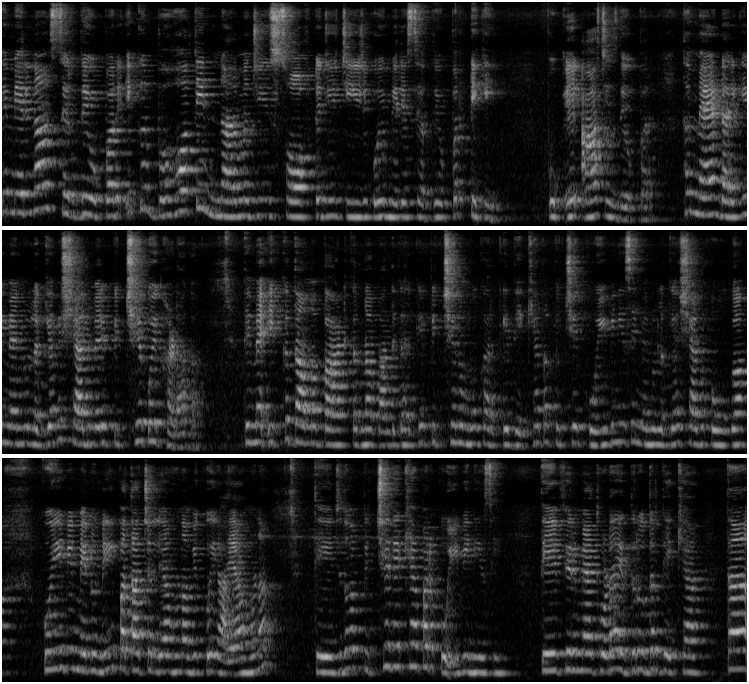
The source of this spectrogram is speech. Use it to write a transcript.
ਤੇ ਮੇਰੇ ਨਾ ਸਿਰ ਦੇ ਉੱਪਰ ਇੱਕ ਬਹੁਤ ਹੀ ਨਰਮ ਜੀ ਸੌਫਟ ਜੀ ਚੀਜ਼ ਕੋਈ ਮੇਰੇ ਸਿਰ ਦੇ ਉੱਪਰ ਟਿਕੀ। ਪੁ- ਇਹ ਆ ਚੀਜ਼ ਦੇ ਉੱਪਰ। ਤਾਂ ਮੈਂ ਡਰ ਗਈ, ਮੈਨੂੰ ਲੱਗਿਆ ਵੀ ਸ਼ਾਇਦ ਮੇਰੇ ਪਿੱਛੇ ਕੋਈ ਖੜਾਗਾ ਤੇ ਮੈਂ ਇੱਕਦਮ ਪਾਠ ਕਰਨਾ ਬੰਦ ਕਰਕੇ ਪਿੱਛੇ ਨੂੰ ਮੂੰਹ ਕਰਕੇ ਦੇਖਿਆ ਤਾਂ ਪਿੱਛੇ ਕੋਈ ਵੀ ਨਹੀਂ ਸੀ, ਮੈਨੂੰ ਲੱਗਿਆ ਸ਼ਾਇਦ ਹੋਊਗਾ। ਕੋਈ ਵੀ ਮੈਨੂੰ ਨਹੀਂ ਪਤਾ ਚੱਲਿਆ ਹੋਣਾ ਵੀ ਕੋਈ ਆਇਆ ਹੋਣਾ। ਤੇ ਜਦੋਂ ਮੈਂ ਪਿੱਛੇ ਦੇਖਿਆ ਪਰ ਕੋਈ ਵੀ ਨਹੀਂ ਸੀ, ਤੇ ਫਿਰ ਮੈਂ ਥੋੜਾ ਇੱਧਰ ਉੱਧਰ ਦੇਖਿਆ ਤਾਂ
